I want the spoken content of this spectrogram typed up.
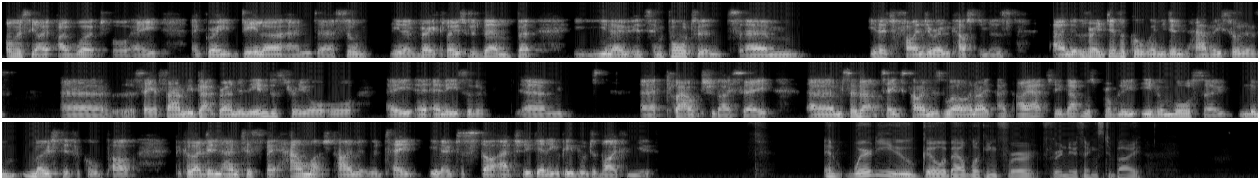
Obviously, I, I worked for a, a great dealer and uh, still, you know, very close with them. But you know, it's important, um, you know, to find your own customers. And it was very difficult when you didn't have a sort of, uh, say, a family background in the industry or, or a, a any sort of um, uh, clout, should I say. Um, so that takes time as well. And I, I, I, actually, that was probably even more so the most difficult part because I didn't anticipate how much time it would take, you know, to start actually getting people to buy from you. And where do you go about looking for for new things to buy?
